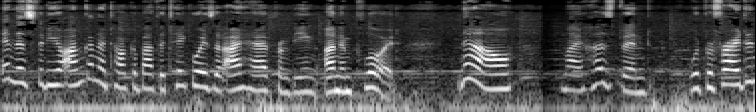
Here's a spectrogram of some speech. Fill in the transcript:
In this video I'm going to talk about the takeaways that I had from being unemployed. Now my husband would prefer I didn't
